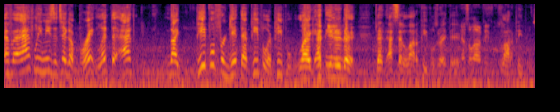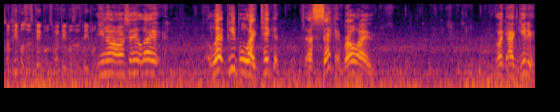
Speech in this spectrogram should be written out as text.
If an athlete needs to take a break, let the ath- like people forget that people are people. Like at the end of the day, that I said a lot of people's right there. That's a lot of people. A lot of people's. So people's is people's when people's is people's. You know what I'm saying? Like, let people like take a, a second, bro. Like, like I get it.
